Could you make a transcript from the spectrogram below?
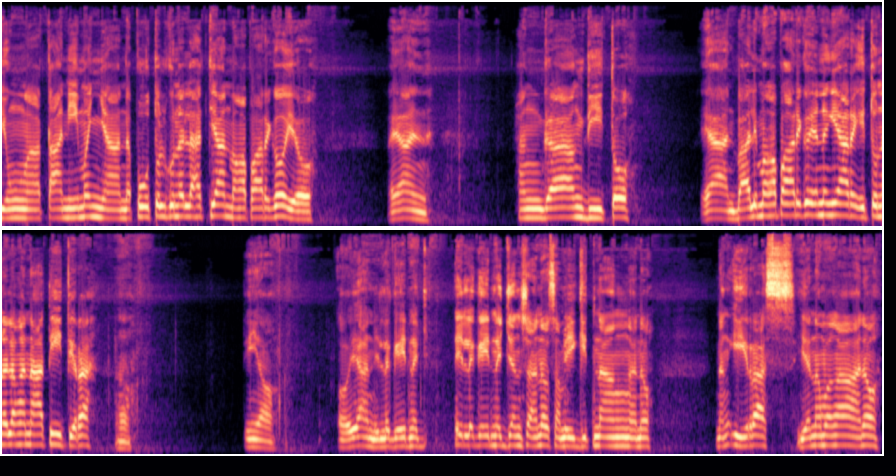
yung ah, taniman niya, naputol ko na lahat yan mga pare ko, yo. Ayan, hanggang dito. Ayan, bali mga pare ko, yan nangyari, ito na lang ang natitira. Oh. Tingnan Oh, yan, ilagay na, ilagay na dyan sa, ano, sa may gitnang, ano, ng iras. Yan ang mga ano,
